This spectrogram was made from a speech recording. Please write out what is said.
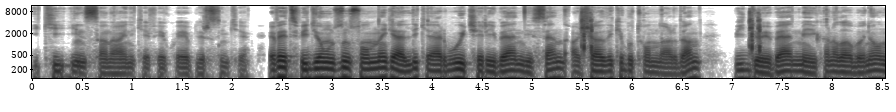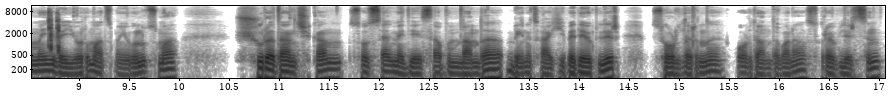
iki insanı aynı kefeye koyabilirsin ki? Evet videomuzun sonuna geldik. Eğer bu içeriği beğendiysen aşağıdaki butonlardan videoyu beğenmeyi, kanala abone olmayı ve yorum atmayı unutma. Şuradan çıkan sosyal medya hesabımdan da beni takip edebilir. Sorularını oradan da bana sorabilirsin.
